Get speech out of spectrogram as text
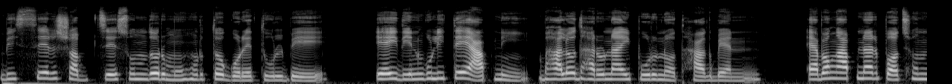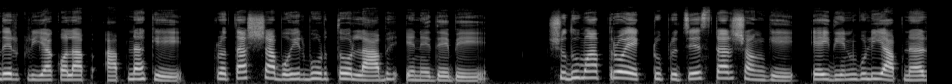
বিশ্বের সবচেয়ে সুন্দর মুহূর্ত গড়ে তুলবে। এই দিনগুলিতে আপনি ভালো ধারণায় পূর্ণ থাকবেন এবং আপনার পছন্দের ক্রিয়াকলাপ আপনাকে প্রত্যাশা বহির্ভূত লাভ এনে দেবে। শুধুমাত্র একটু প্রচেষ্টার সঙ্গে এই দিনগুলি আপনার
